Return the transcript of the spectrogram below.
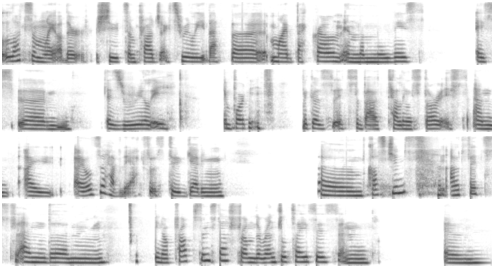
lots of my other shoots and projects really that the my background in the movies is um, is really important because it's about telling stories. And i i also have the access to getting um, costumes and outfits and um, you know props and stuff from the rental places and um,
